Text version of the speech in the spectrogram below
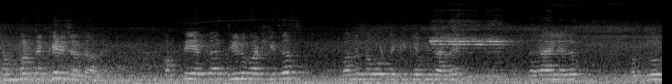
शंभर टक्के रिझल्ट आला. आहे फक्त एका दीड बाटलीतच माझं नव्वद टक्के कमी झालं आहे राहिलेलं फक्त दोन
